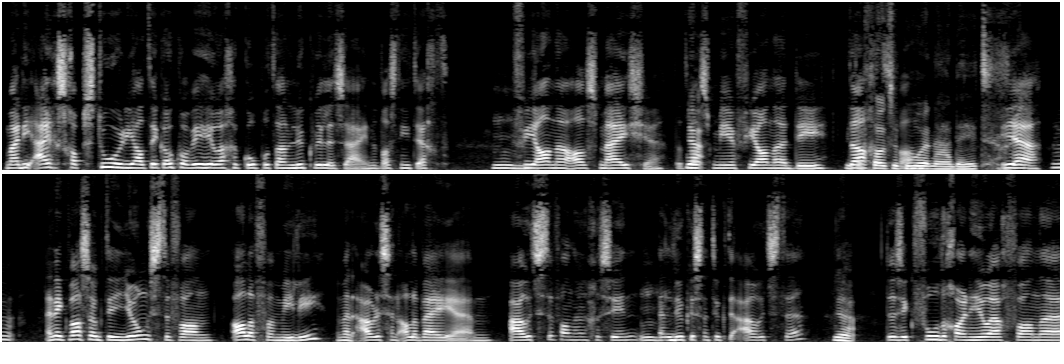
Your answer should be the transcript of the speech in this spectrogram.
Maar die eigenschap stoer, die had ik ook wel weer heel erg gekoppeld aan Luc willen zijn. Dat was niet echt Mhm. Fianne als meisje. Dat was meer Fianne die, Die de grote broer nadeed. Ja. Ja. En ik was ook de jongste van alle familie. Mijn ouders zijn allebei ehm, oudste van hun gezin. Mhm. En Luc is natuurlijk de oudste. Ja. Dus ik voelde gewoon heel erg van... eh,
